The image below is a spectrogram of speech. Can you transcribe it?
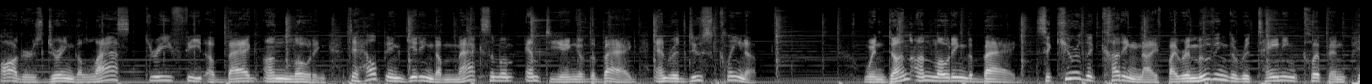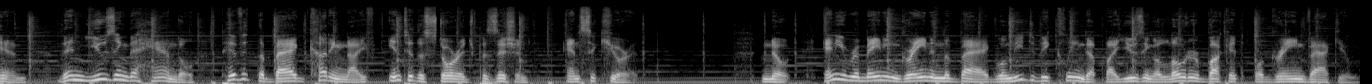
augers during the last three feet of bag unloading to help in getting the maximum emptying of the bag and reduce cleanup. When done unloading the bag, secure the cutting knife by removing the retaining clip and pin, then using the handle, pivot the bag cutting knife into the storage position and secure it. Note, any remaining grain in the bag will need to be cleaned up by using a loader bucket or grain vacuum.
